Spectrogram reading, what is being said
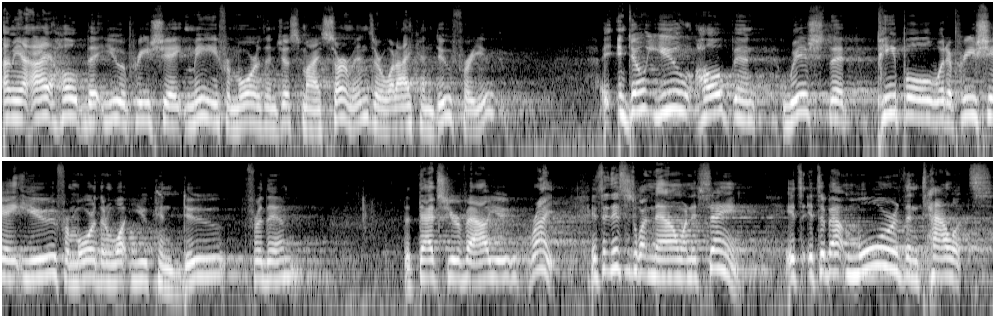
I mean, I hope that you appreciate me for more than just my sermons or what I can do for you. And don't you hope and wish that people would appreciate you for more than what you can do for them? That that's your value? Right. And so this is what Nouwen is saying. It's, it's about more than talents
